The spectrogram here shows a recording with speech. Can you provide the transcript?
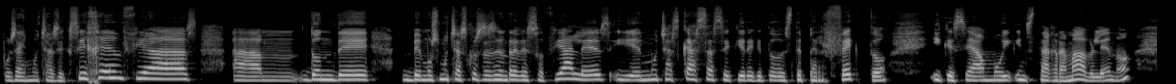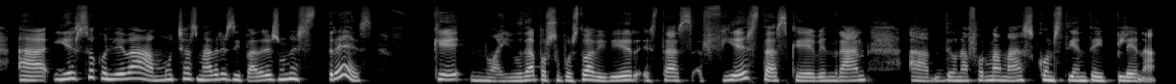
pues hay muchas exigencias, donde vemos muchas cosas en redes sociales y en muchas casas se quiere que todo esté perfecto y que sea muy instagramable, ¿no? Ah, y eso conlleva a muchas madres y padres un estrés que no ayuda, por supuesto, a vivir estas fiestas que vendrán ah, de una forma más consciente y plena.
